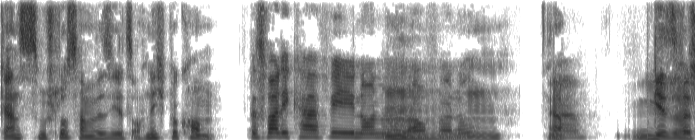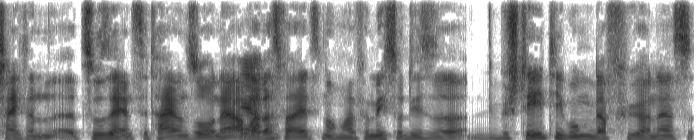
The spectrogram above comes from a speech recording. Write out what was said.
Ganz zum Schluss haben wir sie jetzt auch nicht bekommen. Das war die KfW 900 Euro Förderung. Mhm. Ja. geht es wahrscheinlich dann äh, zu sehr ins Detail und so, ne? Aber Ja. das war jetzt nochmal für mich so diese die Bestätigung dafür, ne? Es,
